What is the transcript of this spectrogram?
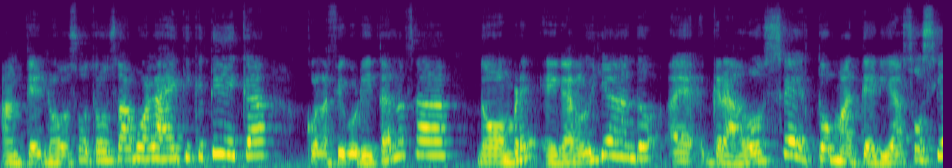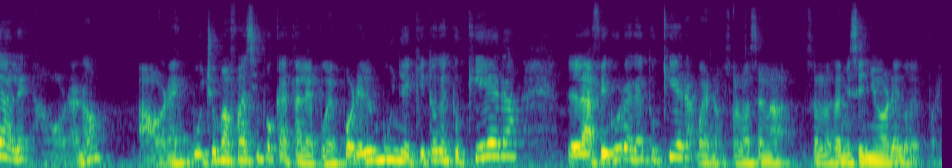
antes nosotros usamos las etiqueticas con la figurita enlazada, nombre, Edgar Luyando, eh, grado sexto, materias sociales, ahora no. Ahora es mucho más fácil porque hasta le puedes poner el muñequito que tú quieras, la figura que tú quieras. Bueno, solo hace, la, solo hace mi señora después.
